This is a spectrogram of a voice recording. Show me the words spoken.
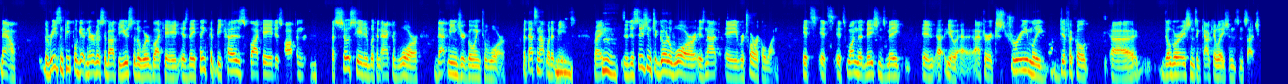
Now, the reason people get nervous about the use of the word blockade is they think that because blockade is often associated with an act of war, that means you're going to war. But that's not what it hmm. means, right? Mm. The decision to go to war is not a rhetorical one. It's it's it's one that nations make in uh, you know after extremely difficult uh, deliberations and calculations and such.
